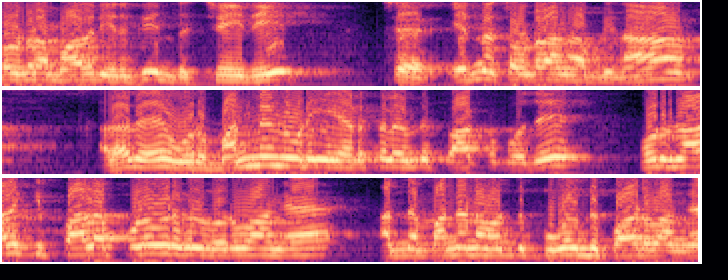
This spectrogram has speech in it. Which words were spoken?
சொல்ற மாதிரி இருக்கு இந்த செய்தி. சரி என்ன சொல்றாங்க அப்படின்னா அதாவது ஒரு மன்னனுடைய இடத்துல இருந்து பார்க்கும்போது ஒரு நாளைக்கு பல புலவர்கள் வருவாங்க. அந்த மன்னனை வந்து புகழ்ந்து பாடுவாங்க.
